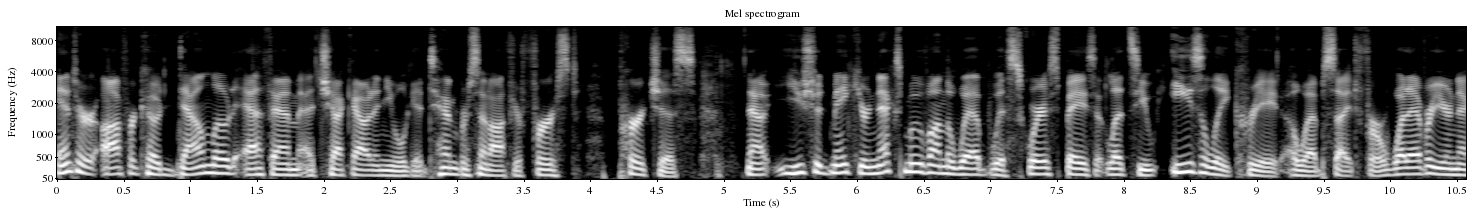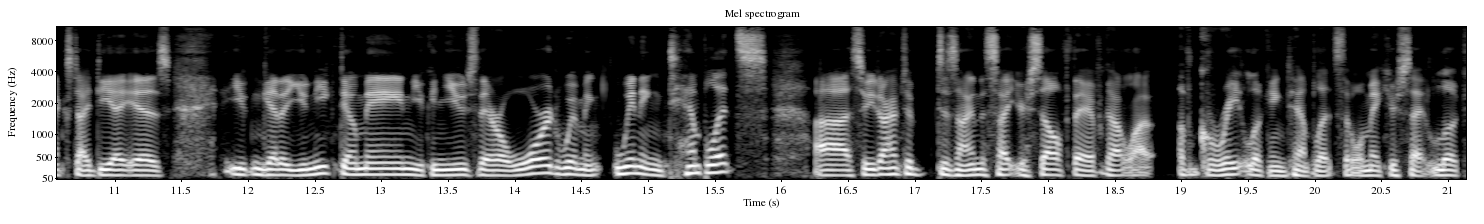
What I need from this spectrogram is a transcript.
Enter offer code DownloadFM at checkout, and you will get 10% off your first purchase. Now, you should make your next move on the web with Squarespace. It lets you easily create a website for whatever your next idea is. You can get a unique domain. You can use their award winning winning Uh, so you don't have to design the site yourself. They've got a lot of great looking templates that will make your site look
